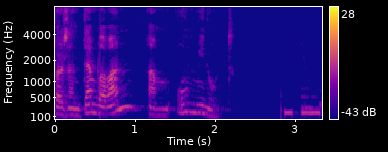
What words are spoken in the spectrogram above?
presentem l'avant en un minut. Thank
